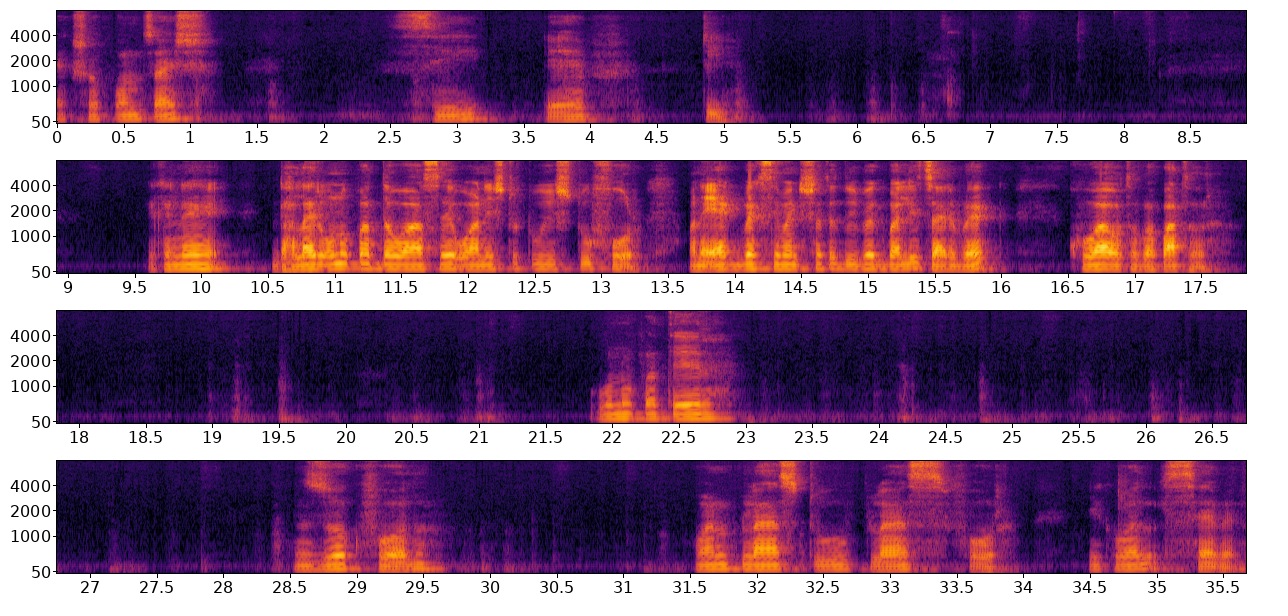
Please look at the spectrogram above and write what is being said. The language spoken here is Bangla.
একশো পঞ্চাশ সি এফ টি এখানে ঢালাইয়ের অনুপাত দেওয়া আছে one is to two is to four মানে এক ব্যাগ সিমেন্টের সাথে দুই ব্যাগ বালি, চার ব্যাগ খোয়া অথবা পাথর। অনুপাতের যোগফল one plus two plus four equal seven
